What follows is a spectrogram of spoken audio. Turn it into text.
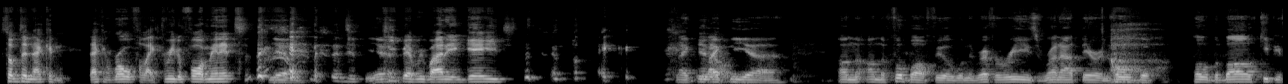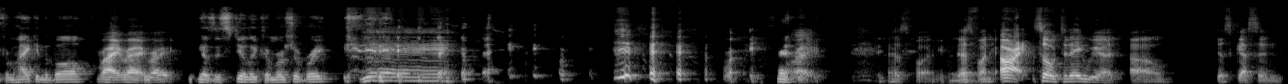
Something that can that can roll for like three to four minutes. Yeah. just Yeah. keep everybody engaged. like, like like the uh on the on the football field when the referees run out there and hold the hold the ball, keep you from hiking the ball right, right, right. because it's still in commercial break. Yeah. right, right. That's funny. That's funny. All right. So today we are uh, discussing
